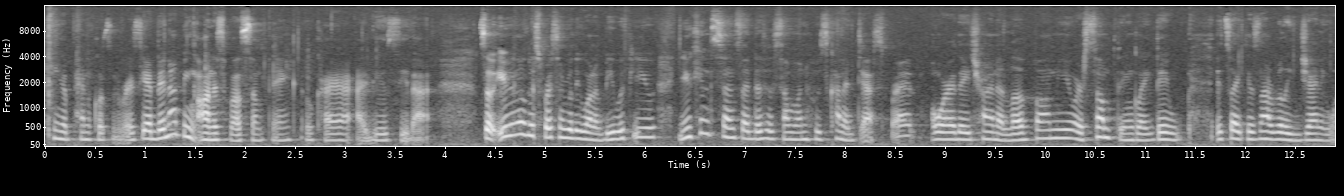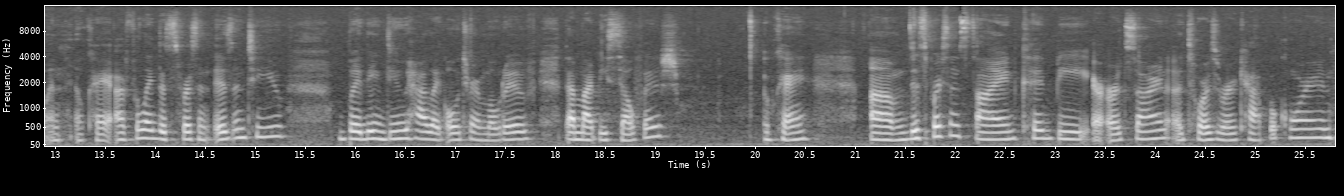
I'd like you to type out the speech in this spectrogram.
King of Pentacles in reverse. Yeah, they're not being honest about something. Okay. I, I do see that. So even though this person really want to be with you, you can sense that this is someone who's kind of desperate or they trying to love bomb you or something like they, it's like, it's not really genuine. Okay. I feel like this person is into you, but they do have like ulterior motive that might be selfish okay? Um, this person's sign could be an earth sign, a Taurus or a Capricorn.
